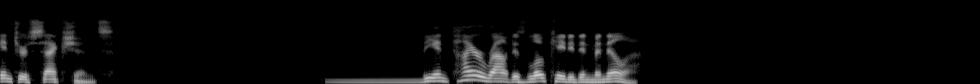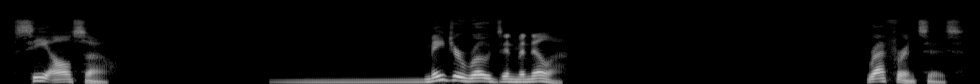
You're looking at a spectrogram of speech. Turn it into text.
Intersections The entire route is located in Manila. See also Major roads in Manila References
